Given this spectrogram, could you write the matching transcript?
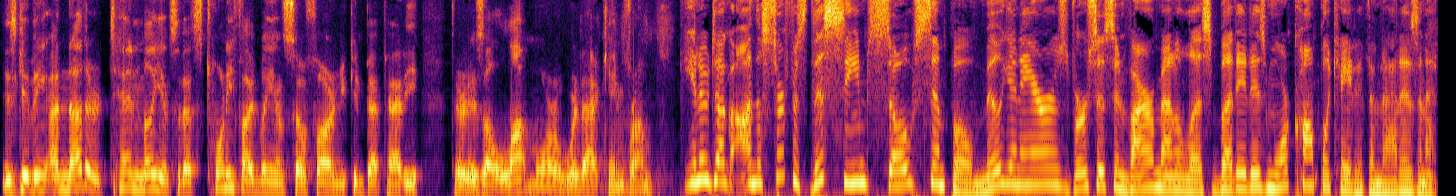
is giving another 10 million. So that's 25 million so far. And you can bet, Patti, there is a lot more where that came from. You know, Doug, on the surface, this seemed so simple millionaires versus environmentalists, but it is more complicated than that, isn't it?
